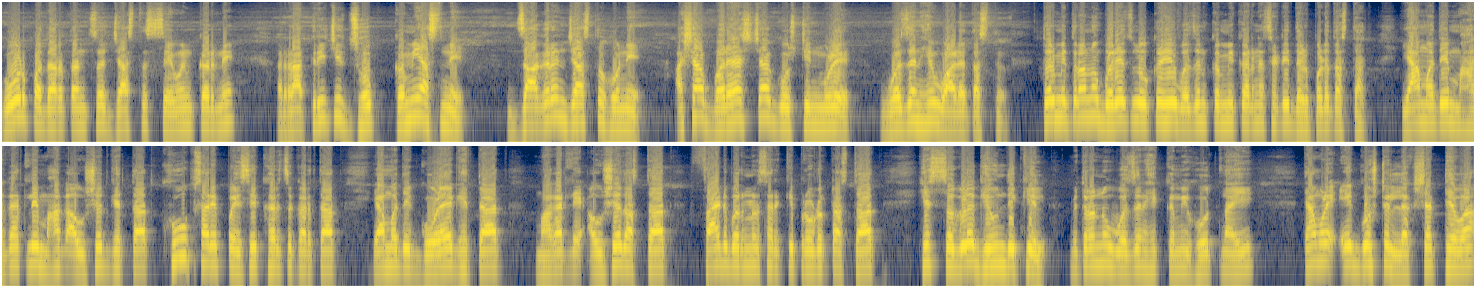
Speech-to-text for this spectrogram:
गोड पदार्थांचं जास्त सेवन करणे रात्रीची झोप कमी असणे जागरण जास्त होणे अशा बऱ्याचशा गोष्टींमुळे वजन हे वाढत असतं. तर मित्रांनो बरेच लोक हे वजन कमी करण्यासाठी धडपडत असतात. यामध्ये महागातले महाग औषध घेतात खूप सारे पैसे खर्च करतात यामध्ये गोळ्या घेतात महागातले औषध असतात फॅट बर्नरसारखे प्रोडक्ट असतात हे सगळं घेऊन देखील मित्रांनो वजन हे कमी होत नाही. त्यामुळे एक गोष्ट लक्षात ठेवा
